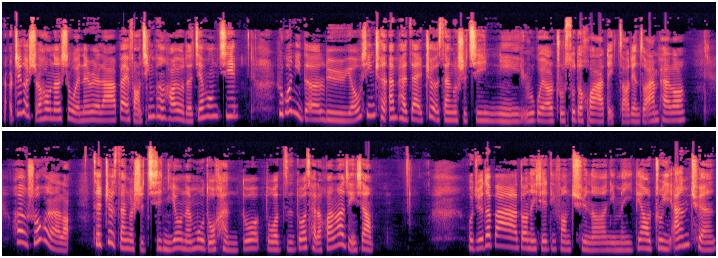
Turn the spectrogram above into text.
然后这个时候呢，是委内瑞拉拜访亲朋好友的尖峰期。如果你的旅游行程安排在这三个时期，你如果要住宿的话，得早点做安排喽。话又说回来了，在这三个时期，你又能目睹很多多姿多彩的欢乐景象。我觉得吧，到那些地方去呢，你们一定要注意安全。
